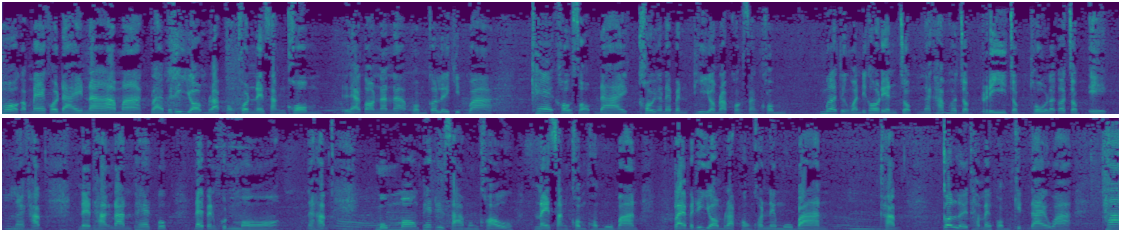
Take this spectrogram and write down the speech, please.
พ่อกับแม่เขาได้หน้ามาก กลายไปนที่ยอมรับของคนในสังคม แล้วตอนนั้นน่ะผมก็เลยคิดว่า แค่เขาสอบได้เขายังได้เป็นที่ยอมรับของสังคมเมื่อถึงวันที่เขาเรียนจบนะครับเขาจบตรีจบโทแล้วก็จบเอกนะครับ ในทางด้านแพทย์ปุ๊บได้เป็นคุณหมอนะครับโอ้มุมมองเพศที่สามของเขาในสังคมของหมู่บ้าน กลายเป็นที่ยอมรับของคนในหมู่บ้านครับ ก็เลยทำให้ผมคิดได้ว่า ถ้า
